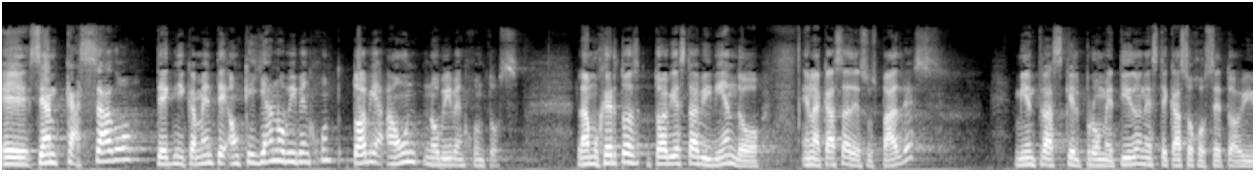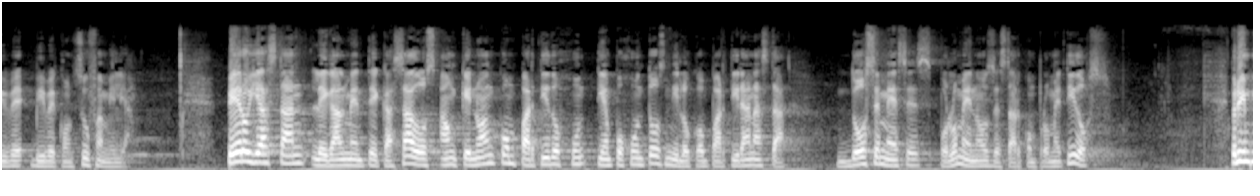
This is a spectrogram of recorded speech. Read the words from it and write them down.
eh, se han casado técnicamente, aunque ya no viven juntos, todavía aún no viven juntos. La mujer todavía está viviendo en la casa de sus padres, mientras que el prometido, en este caso José, todavía vive, con su familia. Pero ya están legalmente casados, aunque no han compartido tiempo juntos ni lo compartirán hasta 12 meses, por lo menos, de estar comprometidos. Pero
